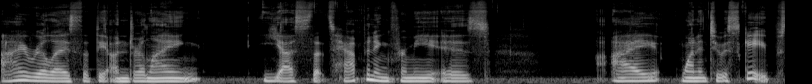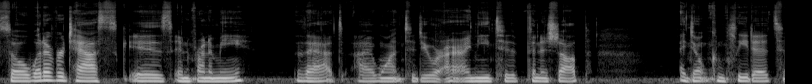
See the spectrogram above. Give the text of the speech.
I realize that the underlying yes that's happening for me is I wanted to escape. So, whatever task is in front of me that I want to do or I need to finish up, I don't complete it,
